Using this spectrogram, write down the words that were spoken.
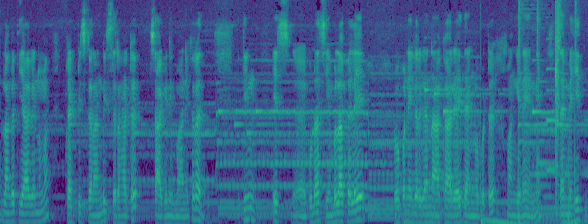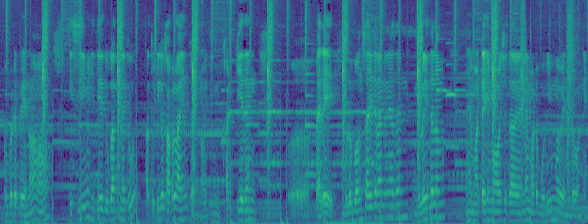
ළඟතියාගෙනම ප්‍රක්ටිස් කරන්න ඉස්සරහට ශාග නිර්මාණය කරද්දි. ඉතිං කුඩා සියඹලා පැළේ රෝපණය කරගන්න ආකාරයයි දැන් ඔබට මංගෙන එන්නේ. දැන් මෙහිත් ඔබට පේනවා මම කිසිීම හිතේ දුකක් නැතුව අතු ටික කපල අයින් කරනවා. ඉතින් කට්ටිය දැන් පැලේ මුල බොන්සයි කරන්න හදන්න. මුල ඉදලම නැ මට එහෙම අවශ්‍යතා වෙන්න මට මුලින්ම වෙන්න ඕන්නේ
